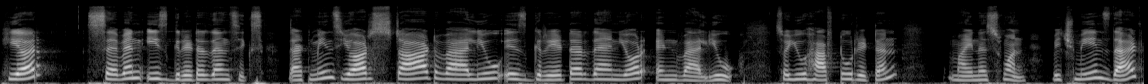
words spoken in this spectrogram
Here, 7 is greater than 6 that means your start value is greater than your end value so you have to return minus 1 which means that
